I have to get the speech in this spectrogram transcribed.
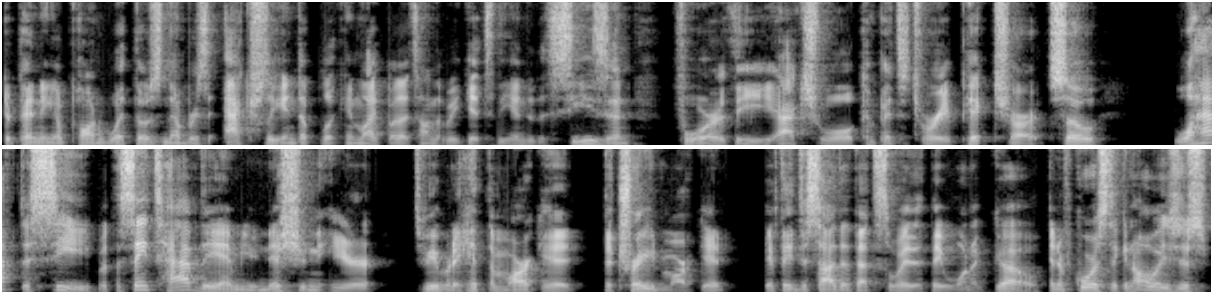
depending upon what those numbers actually end up looking like by the time that we get to the end of the season for the actual compensatory pick chart. So we'll have to see. But the Saints have the ammunition here to be able to hit the market, the trade market, if they decide that that's the way that they want to go. And of course, they can always just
